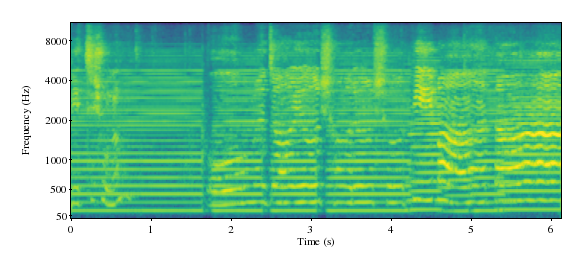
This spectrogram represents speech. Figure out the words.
দিচ্ছি শুনুন। ওম জয় সরস্বতী মাতা।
